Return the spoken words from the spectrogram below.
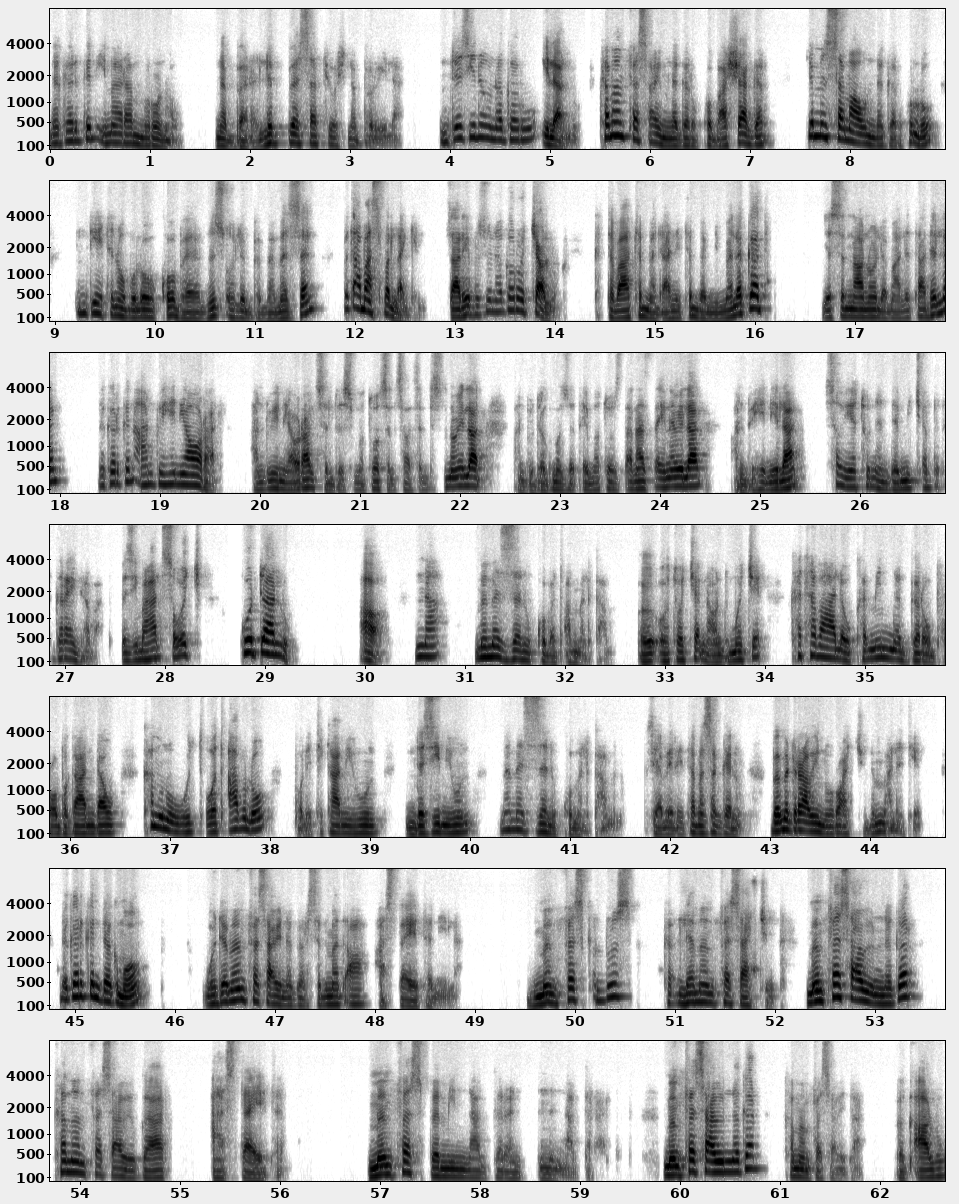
ነገር ግን ይመረምሩ ነው ነበረ፣ ልበሰፊዎች ነበሩ ይላል። እንደዚህ ነው ነገሩ ይላሉ። ከመንፈሳዊም ነገር እኮ ባሻገር የምንሰማውን ነገር ሁሉ እንዴት ነው ብሎ እኮ በንጹህ ልብ መመዘን በጣም አስፈላጊ ነው። ዛሬ ብዙ ነገሮች አሉ። ክትባትን፣ መድኃኒትን በሚመለከት የስና ነው ለማለት አይደለም። ነገር ግን አንዱ ይህን ያወራል፣ አንዱ ይህን ያወራል 666 ነው ይላል፣ አንዱ ደግሞ 999 ነው ይላል፣ አንዱ ይህን ይላል። ሰው የቱን እንደሚጨብጥ ግራ ይገባል። በዚህ መሀል ሰዎች ጎዳሉ። አዎ እና መመዘን እኮ በጣም መልካም እህቶቼና ወንድሞቼ ከተባለው ከሚነገረው ፕሮፓጋንዳው ከምኑ ወጣ ብሎ ፖለቲካም ይሁን እንደዚህም ይሁን መመዘን እኮ መልካም ነው። እግዚአብሔር የተመሰገነው በምድራዊ ኑሯችንም ማለት ነው። ነገር ግን ደግሞ ወደ መንፈሳዊ ነገር ስንመጣ አስተያየተን ይላል። መንፈስ ቅዱስ ለመንፈሳችን መንፈሳዊውን ነገር ከመንፈሳዊው ጋር አስተያየተን መንፈስ በሚናገረን እንናገራለን። መንፈሳዊውን ነገር ከመንፈሳዊ ጋር በቃሉ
